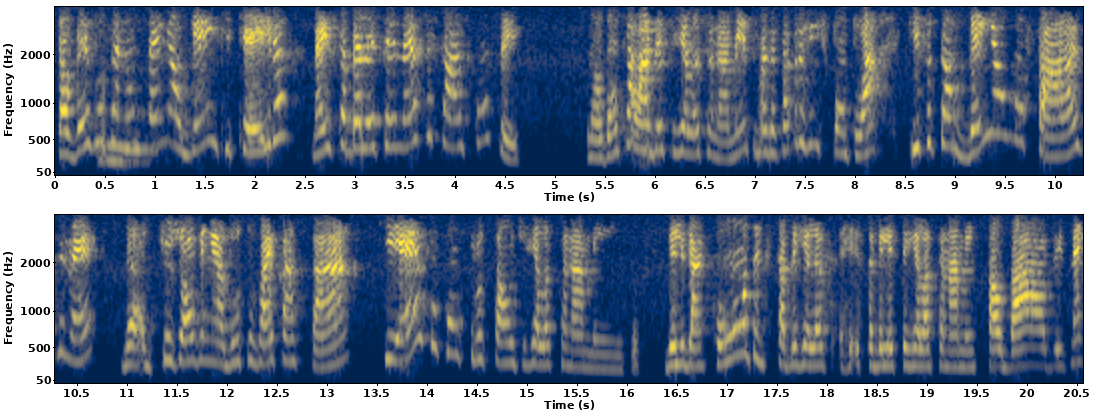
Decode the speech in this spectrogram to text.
Talvez você não hum. tenha alguém que queira né, estabelecer nessa fase você. Nós vamos falar desse relacionamento, mas é só para a gente pontuar que isso também é uma fase, né, da, que o jovem adulto vai passar, que é essa construção de relacionamento, dele dar conta de saber estabelecer relacionamentos saudáveis, né?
